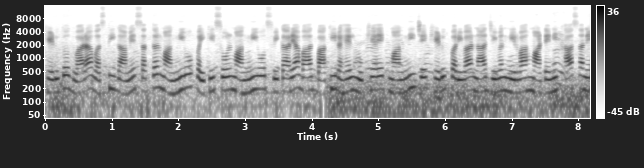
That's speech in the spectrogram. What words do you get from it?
ખેડૂતો દ્વારા વસ્તી ગામે સત્તર માંગણીઓ પૈકી સોળ માંગણીઓ સ્વીકાર્યા બાદ બાકી રહેલ મુખ્ય એક માંગણી જે ખેડૂત પરિવારના જીવન નિર્વાહ માટેની ખાસ અને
